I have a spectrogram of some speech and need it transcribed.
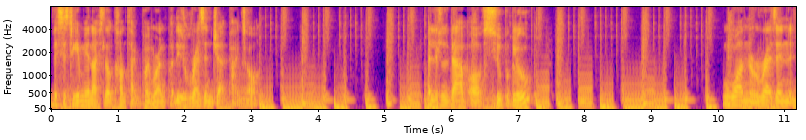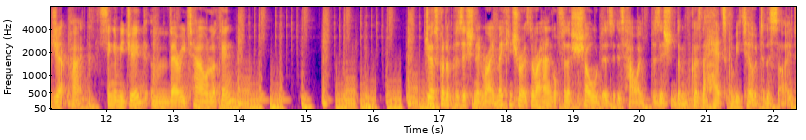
This is to give me a nice little contact point where I can put these resin jetpacks on a little dab of super glue, one resin jetpack thingamajig, jig, very Tau looking. Just got to position it right, making sure it's the right angle for the shoulders is how I positioned them because the heads can be tilted to the side.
